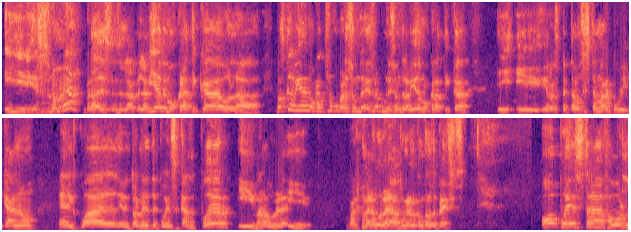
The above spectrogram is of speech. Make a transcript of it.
y esa es una manera, ¿verdad? Es, la, vía democrática o la... Más que la vía democrática, es una combinación de, es una combinación de la vía democrática y, respetar un sistema republicano en el cual eventualmente te pueden sacar del poder y van a volver y, van a, volver a poner el control de precios. O puedes estar a favor de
